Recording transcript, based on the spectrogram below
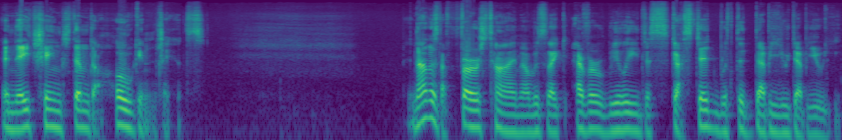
And they changed them to Hogan chants. And that was the first time I was like ever really disgusted with the WWE.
